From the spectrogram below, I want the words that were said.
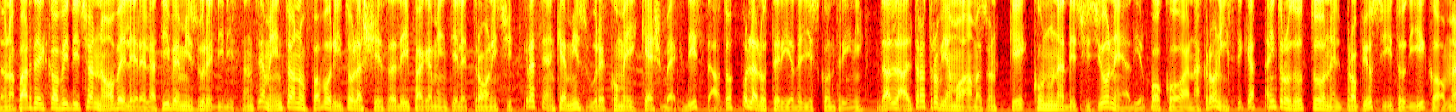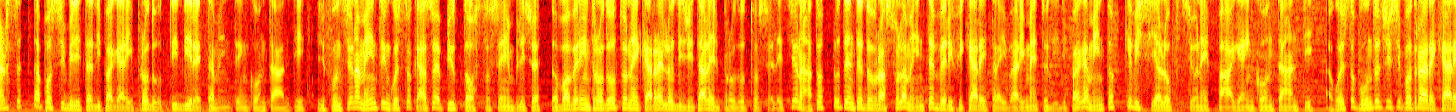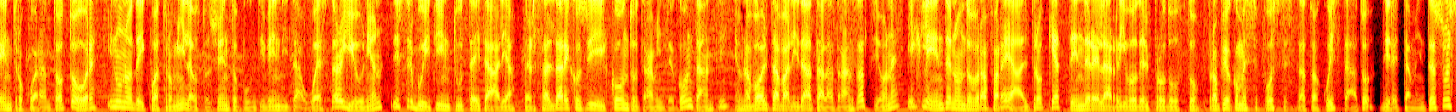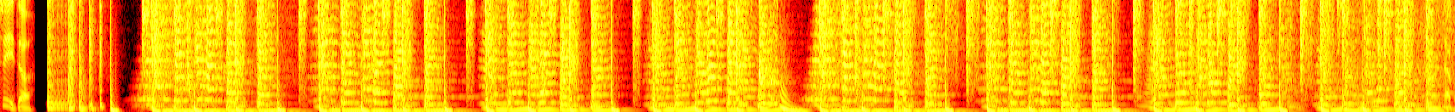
Da una parte il Covid-19 e le relative misure di distanziamento hanno favorito l'ascesa dei pagamenti elettronici, grazie anche a misure come il cashback di Stato o la lotteria degli scontrini. Dall'altra troviamo Amazon, che con una decisione a dir poco anacronistica ha introdotto nel proprio sito di e-commerce la possibilità di pagare i prodotti direttamente in contanti. Il funzionamento in questo caso è piuttosto semplice. Dopo aver introdotto nel carrello digitale il prodotto selezionato, l'utente dovrà solamente verificare tra i vari metodi di pagamento che vi sia l'opzione paga in contanti. A questo punto ci si potrà recare entro 48 ore in uno dei 4800 punti vendita Western Union distribuiti in tutta Italia, per saldare così il conto tramite contanti e una volta validata la transazione, il cliente non dovrà fare altro che attendere l'arrivo del prodotto, proprio come se fosse stato acquistato direttamente sul sito.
